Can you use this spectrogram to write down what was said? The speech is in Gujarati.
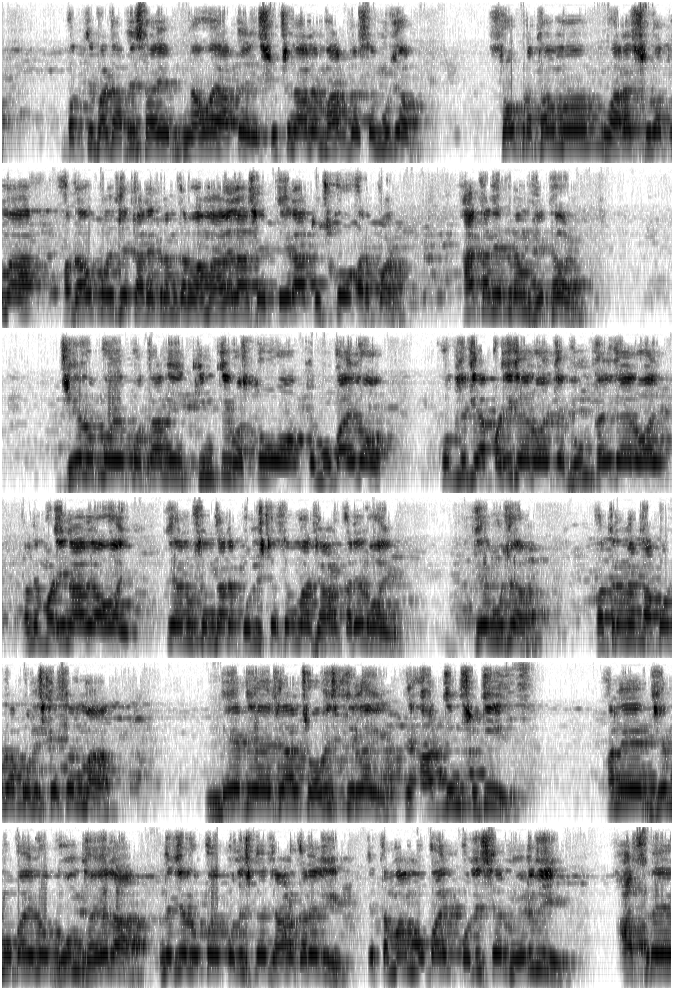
ભક્તિબા ડાભી સાહેબ નાઓએ આપેલ સૂચના અને માર્ગદર્શન મુજબ સૌ પ્રથમ વારસ સુરતમાં અગાઉ પણ જે કાર્યક્રમ કરવામાં આવેલા છે, તેરા તુચકો અર્પણ. આ કાર્યક્રમ હેઠળ જે લોકોએ પોતાની કિંમતી વસ્તુઓ કે મોબાઈલો કોઈક જગ્યાએ પડી ગયેલ હોય કે ગુમ થઈ ગયેલ હોય અને મળી ના આવ્યા હોય, તે અનુસંધાને પોલીસ સ્ટેશનમાં જાણ કરેલ હોય, તે મુજબ અત્રેના કાપોડરા પોલીસ સ્ટેશનમાં મે બે હજાર ચોવીસથી લઈ ને આજ દિન સુધી અને જે મોબાઈલો ગુમ થયેલા અને જે લોકોએ પોલીસને જાણ કરેલી, એ તમામ મોબાઈલ પોલીસે મેળવી. આશરે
